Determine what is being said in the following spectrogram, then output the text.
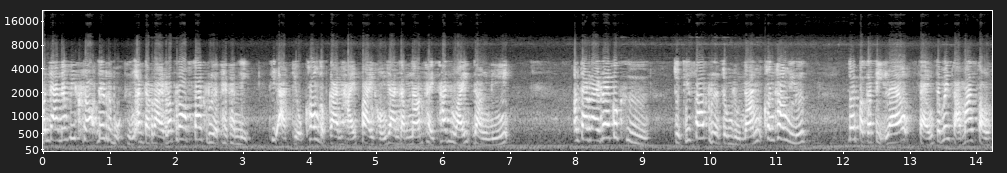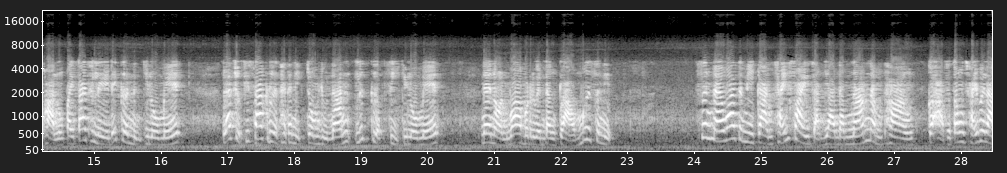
บรรดานักวิเคราะห์ได้ระบุถึงอันตรายรอบๆซากเรือไททานิกที่อาจเกี่ยวข้องกับการหายไปของยานดำน้ำไททันไว้ดังนี้ อันตรายแรกก็คือ จุดที่ซากเรือจมอยู่นั้นค่อนข้างลึก โดยปกติแล้วแสงจะไม่สามารถส่องผ่านลงไปใต้ทะเลได้เกิน 1 กิโลเมตร และจุดที่ซากเรือไททานิกจมอยู่นั้นลึกเกือบ 4 กิโลเมตร แน่นอนว่าบริเวณดังกล่าวมืดสนิท ซึ่งแม้ว่าจะมีการใช้ไฟจากยานดำน้ำนำทาง ก็อาจจะต้องใช้เวลา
